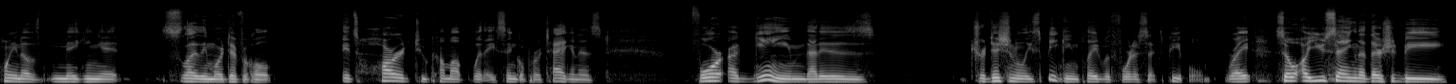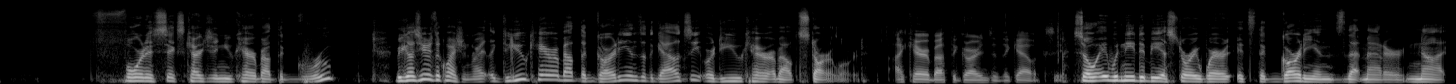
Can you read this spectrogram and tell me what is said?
point of making it slightly more difficult, it's hard to come up with a single protagonist for a game that is traditionally speaking played with 4 to 6 people, right? So are you saying that there should be four to six characters and you care about the group? Because here's the question, right? Like, do you care about the Guardians of the Galaxy or do you care about Star Lord? I care about the Guardians of the Galaxy. So it would need to be a story where it's the Guardians that matter, not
